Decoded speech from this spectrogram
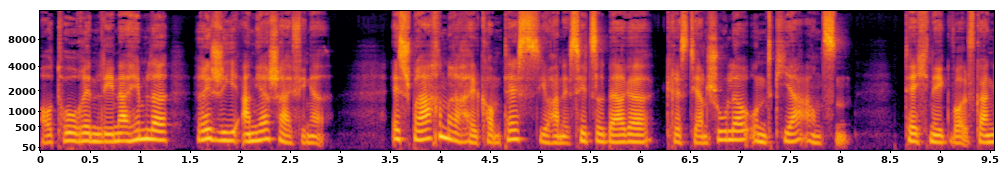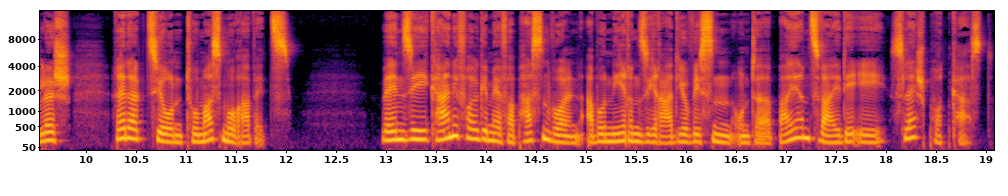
Autorin Lena Himmler, Regie Anja Scheifinger. Es sprachen Rahel Comtes, Johannes Hitzelberger, Christian Schuler und Kia Arnzen. Technik Wolfgang Lösch, Redaktion Thomas Morawitz. Wenn Sie keine Folge mehr verpassen wollen, abonnieren Sie Radio Wissen unter bayern2.de slash podcast.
